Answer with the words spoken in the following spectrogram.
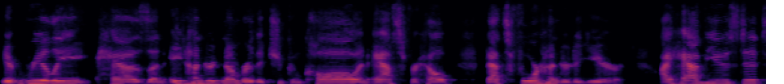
It really has an 800 number that you can call and ask for help. That's 400 a year. I have used it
